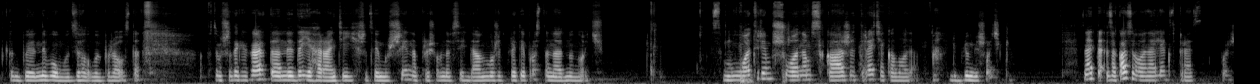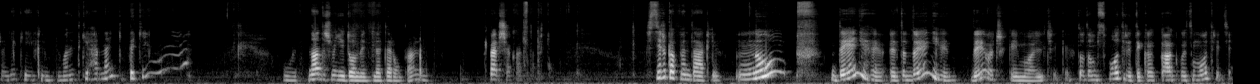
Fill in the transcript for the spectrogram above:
как бы не в омут з головою, пожалуйста. Тому що така карта не дає гарантій, що цей мужчина прийшов навсегда. Він може прийти просто на одну ніч. Смотрим, що нам скаже третя колода. А, люблю мішочки. Знаєте, заказувала на Аліекспрес. Боже, як я їх люблю. Вони такі гарненькі, такі. м. От. Надо ж мені домик для Таро, правильно? Перша карта. Стірка пентаклів. Ну, пф, деньги, это деньги, девочки и мальчики. Кто там смотрит и как, как вы смотрите,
